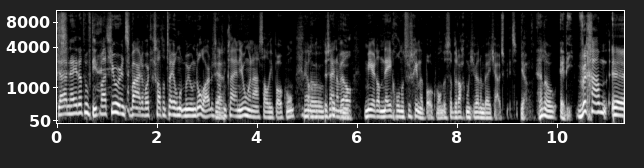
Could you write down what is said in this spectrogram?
Ja, nee, dat hoeft niet. Maar Sheeran's-waarde wordt geschat op 200 miljoen dollar. Dus dat Ja. is een kleine jongen naast al die Pokémon. Er zijn er wel meer dan 900 verschillende Pokémon. Dus dat bedrag moet je wel een beetje uitsplitsen. Ja, hello Eddie. We gaan eh,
